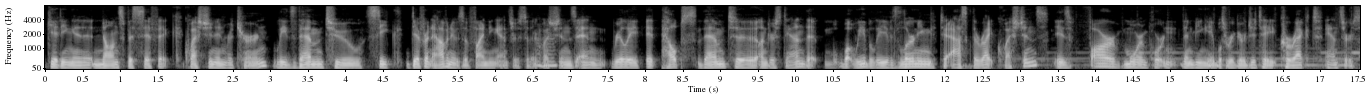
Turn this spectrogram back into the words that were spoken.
getting a non specific question in return leads them to seek different avenues of finding answers to their mm-hmm. questions. And really, it helps them to understand that what we believe is learning to ask the right questions is far more important than being able to regurgitate correct answers.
